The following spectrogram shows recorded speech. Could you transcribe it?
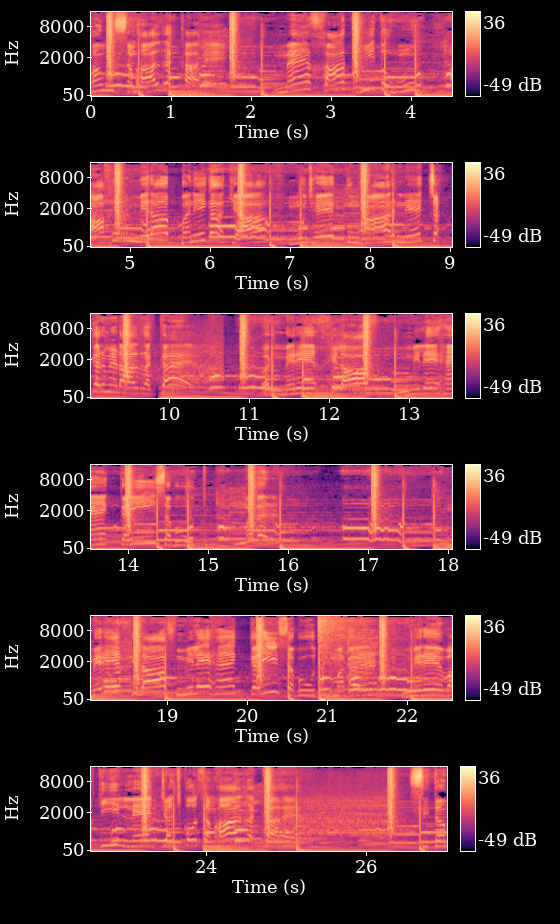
गम संभाल रखा है। मैं खाक ही तो हूँ, आखिर मेरा बनेगा क्या? मुझे कुम्हार चक्कर में डाल रखा है। और मेरे खिलाफ मिले हैं कई सबूत, मगर मेरे खिलाफ मिले हैं कई सबूत, मगर मेरे वकील ने जज को संभाल रखा है। सितम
